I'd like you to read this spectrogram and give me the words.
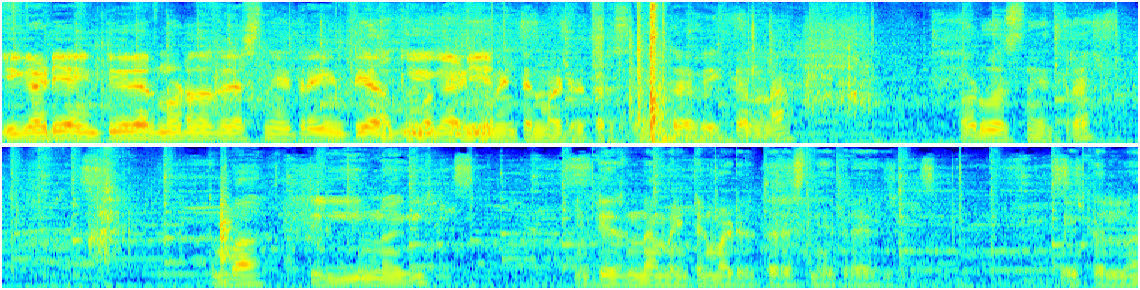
ಈ ಗಾಡಿಯ ಇಂಟೀರಿಯರ್ ನೋಡೋದಾದ್ರೆ ಸ್ನೇಹಿತರೆ ಇಂಟೀರಿಯರ್ ತುಂಬ ಗಾಡಿ ಮೇಂಟೈನ್ ಮಾಡಿರ್ತಾರೆ ಸ್ನೇಹಿತರೆ ವೆಹಿಕಲ್ನ ನೋಡ್ಬೋದು ಸ್ನೇಹಿತರೆ ತುಂಬ ಕ್ಲೀನಾಗಿ ಇಂಟೀರಿಯರ್ನ ಮೇಂಟೈನ್ ಮಾಡಿರ್ತಾರೆ ಸ್ನೇಹಿತರೆ ವೆಹಿಕಲ್ನ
